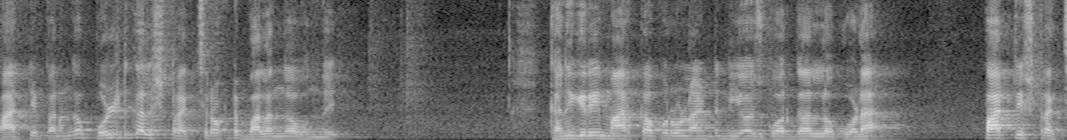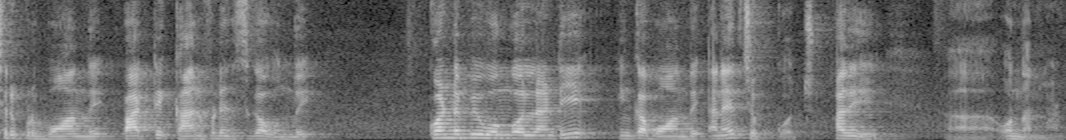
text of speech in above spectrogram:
పార్టీ పరంగా పొలిటికల్ స్ట్రక్చర్ ఒకటి బలంగా ఉంది. కనిగిరి మార్కాపురం లాంటి నియోజకవర్గాల్లో కూడా పార్టీ స్ట్రక్చర్ ఇప్పుడు బాగుంది. పార్టీ కాన్ఫిడెన్స్గా ఉంది. కొండపి ఒంగోలు లాంటివి ఇంకా బాగుంది అనేది చెప్పుకోవచ్చు. అది ఉందన్నమాట.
